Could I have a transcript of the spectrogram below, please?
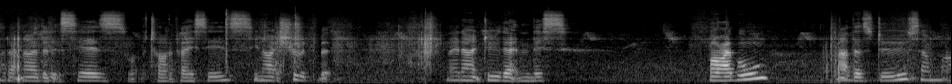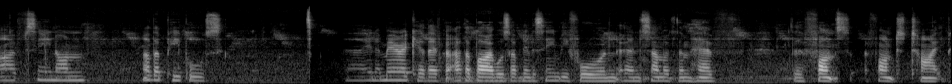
I don't know that it says what the typeface is. You know, it should, but they don't do that in this Bible. Others do. Some I've seen on other people's. Uh, in America, they've got other Bibles I've never seen before, and, and some of them have the fonts, font type,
